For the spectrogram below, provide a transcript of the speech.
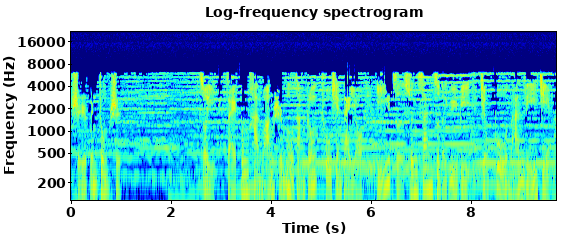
十分重视，所以在东汉王室墓葬中出现带有“遗子孙”三字的玉璧，就不难理解了。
